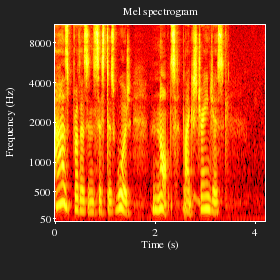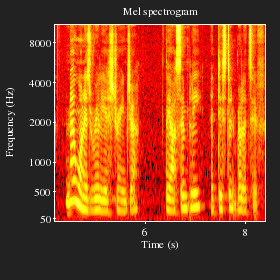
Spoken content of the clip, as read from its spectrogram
as brothers and sisters would, not like strangers. No one is really a stranger, they are simply a distant relative.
